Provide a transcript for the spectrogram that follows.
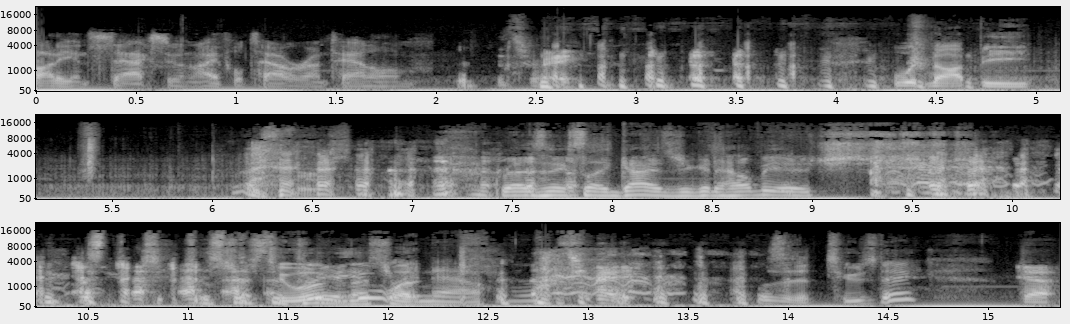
Claudia and Stacks an Eiffel Tower on Tantalum. That's right. would not be. first. Resnick's like, guys, you're gonna help me? Shh. it's just the Two three of of us right now. That's right. Was it a Tuesday? Yeah.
